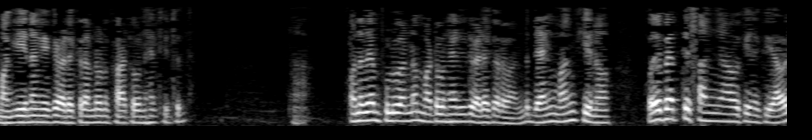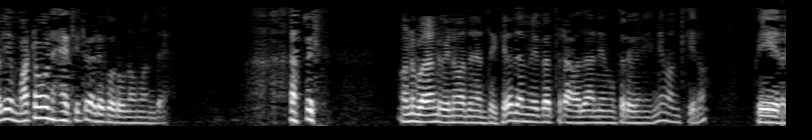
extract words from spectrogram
මගේ නම් ඒක වැඩ කරන්න ඕන කාට ඕන හැටියටද? ආ. ඔන්න දැන් පුළුවන් නම් මට ඕන හැටියට වැඩ කරවන්න. දැන් මං කියනවා ඔය පැත්තේ සංඥාව කියන ක්‍රියාවලිය මට ඕන හැටියට වැඩ කරනවා මම දැන්. හරි. ඔන්න බලන්න වෙනවද නැද්ද කියලා. දැන් මේ පැත්තට අවධානය යොමු කරගෙන ඉන්නේ මං කියනවා. peer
